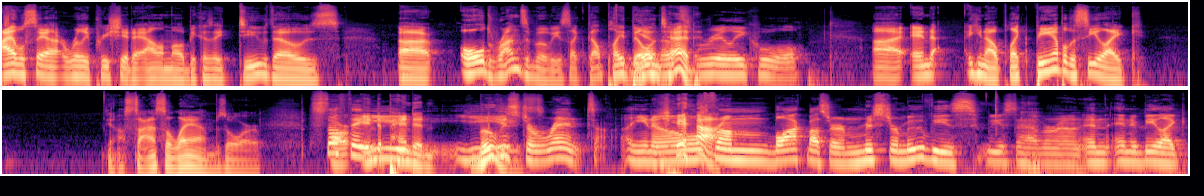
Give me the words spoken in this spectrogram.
I will say I really appreciate Alamo because they do those uh, old runs of movies. Like they'll play Bill Yeah, and that's Ted really cool. uh, and you know, like being able to see like, you know, Silence of the Lambs or stuff that independent you, you used to rent, uh, you know, Yeah. from Blockbuster, and Mr. Movies we used to have around, and and it'd be like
